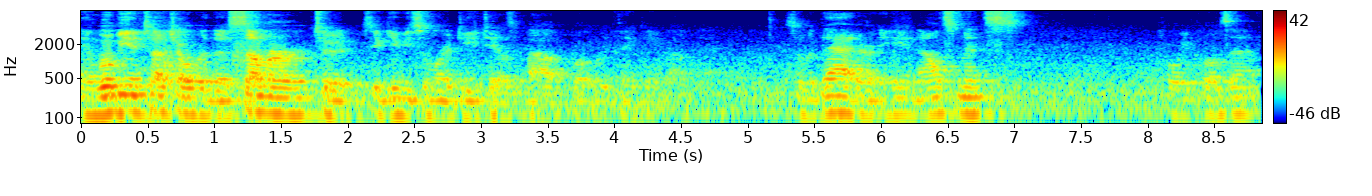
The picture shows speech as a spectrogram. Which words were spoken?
And we'll be in touch over the summer to, to give you some more details about what we're thinking. So with that, are any announcements before we close out?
